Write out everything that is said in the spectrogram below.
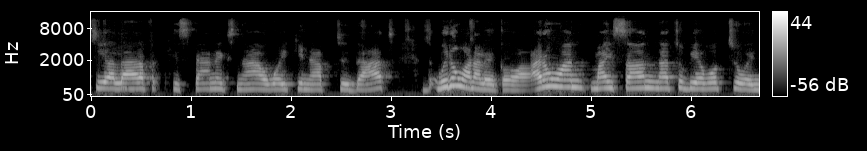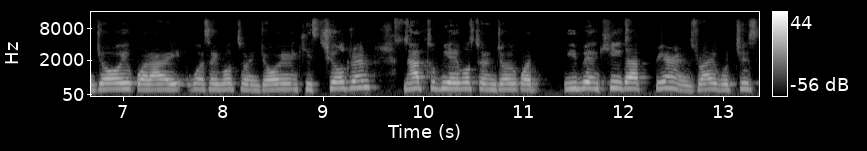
see a lot of hispanics now waking up to that. We don't want to let go. I don't want my son not to be able to enjoy what i was able to enjoy and his children not to be able to enjoy what even he got parents right? Which is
